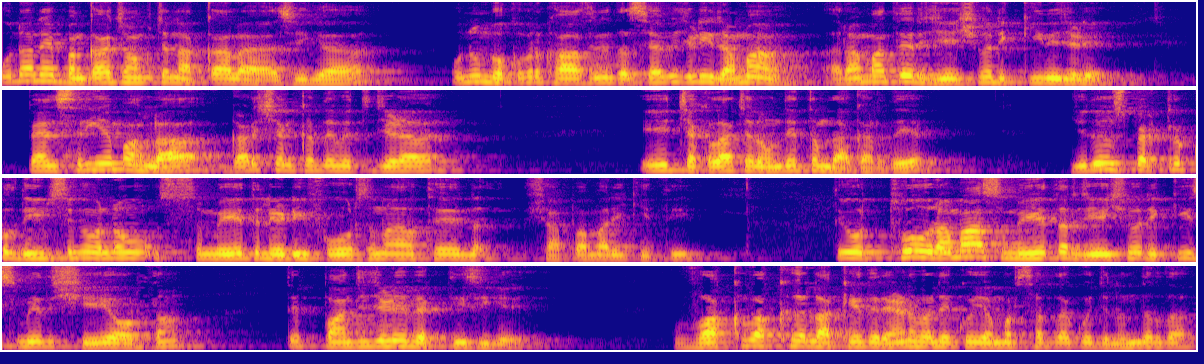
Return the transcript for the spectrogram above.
ਉਹਨਾਂ ਨੇ ਬੰਗਾ ਚੌਂਕ 'ਚ ਨਾਕਾ ਲਾਇਆ ਸੀਗਾ। ਉਹਨੂੰ ਮੁਖਬਰ ਖਾਸ ਨੇ ਦੱਸਿਆ ਵੀ ਜਿਹੜੀ ਰਮਾ ਰਮਾ ਤੇ ਰਜੇਸ਼ਵਰ 21 ਨੇ ਜਿਹੜੇ ਪੈਂਸਰੀਆਂ ਮਹੱਲਾ ਗੜਸ਼ੰਕਰ ਦੇ ਵਿੱਚ ਜਿਹੜਾ ਇਹ ਚਕਲਾ ਚਲਾਉਂਦੇ, ਧੰਦਾ ਕਰਦੇ ਆ। ਜਦੋਂ ਇੰਸਪੈਕਟਰ ਕੁਲਦੀਪ ਸਿੰਘ ਵੱਲੋਂ ਸਮੇਤ ਲੇਡੀ ਫੋਰਸ ਨਾਲ ਉੱਥੇ ਨ- ਛਾਪਾਮਾਰੀ ਕੀਤੀ, ਤੇ ਉੱਥੋਂ ਰਮਾ ਸਮੇਤ ਰਜੇਸ਼ਵਰ 21 ਸਮੇਤ 6 ਔਰਤਾਂ ਤੇ 5 ਜਿਹੜੇ ਵਿਅਕਤੀ ਸੀਗੇ, ਵੱਖ-ਵੱਖ ਇਲਾਕੇ ਦੇ ਰਹਿਣ ਵਾਲੇ, ਕੋਈ ਅੰਮ੍ਰਿਤਸਰ ਦਾ, ਕੋਈ ਜਲੰਧਰ ਦਾ,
